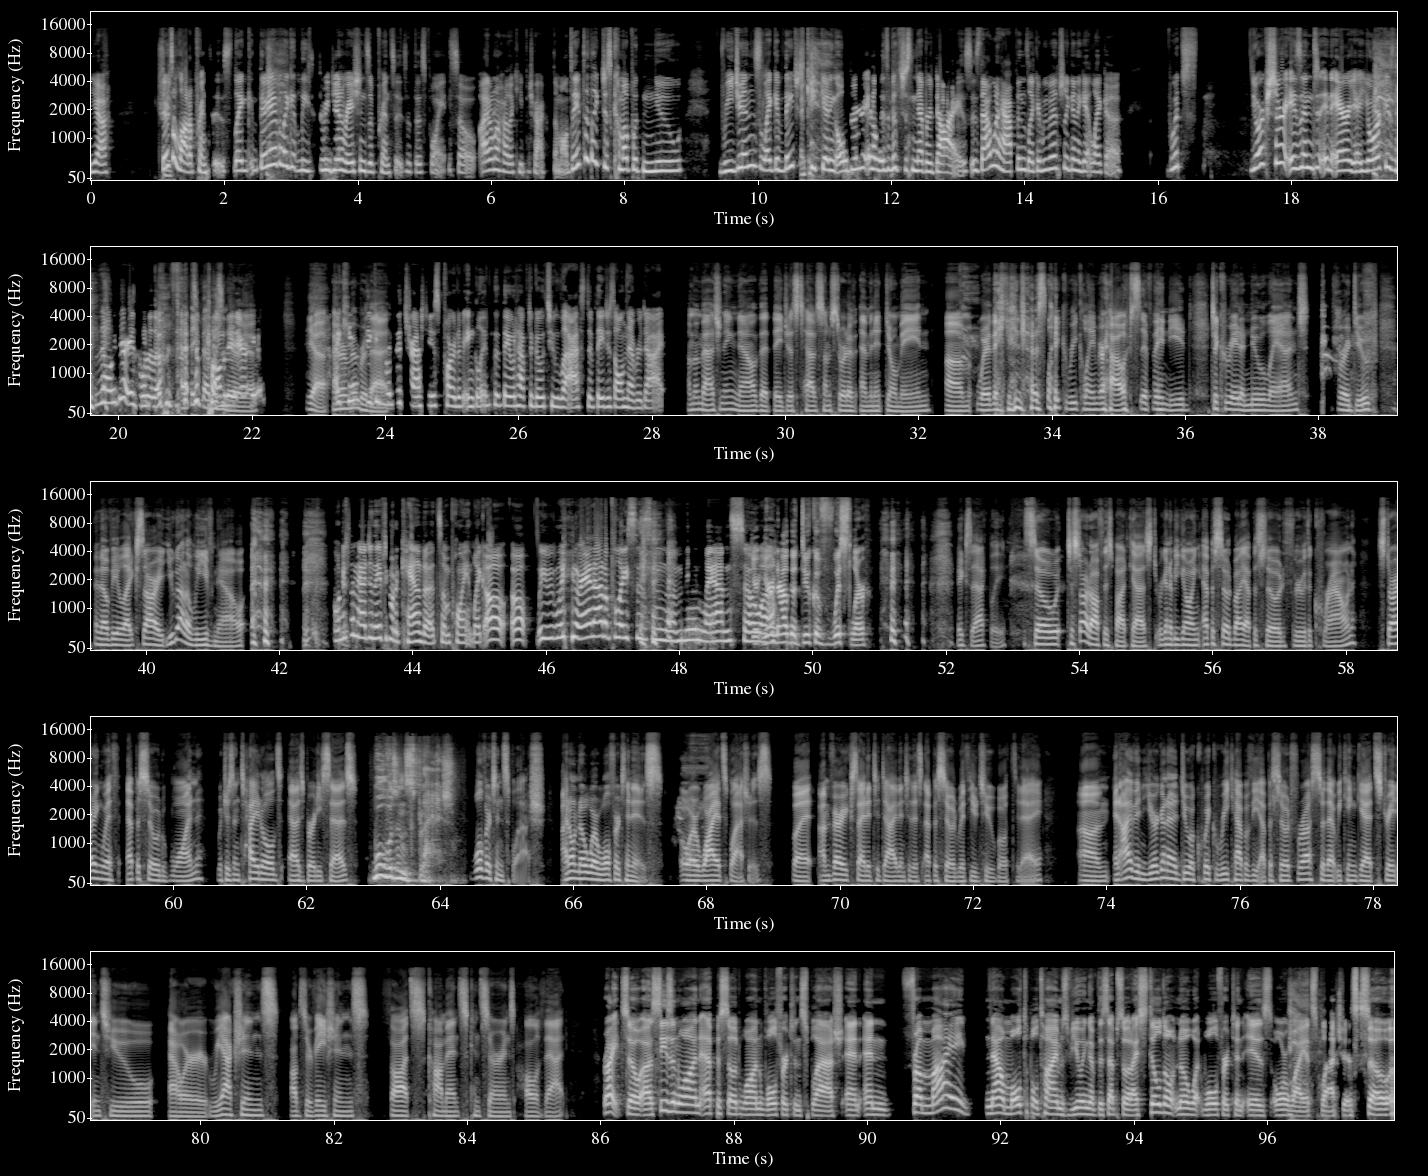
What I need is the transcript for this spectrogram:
yeah there's a lot of princes. Like they have like at least three generations of princes at this point so i don't know how they're keeping track of them all. Do they have to like just come up with new regions? Like if they just Okay. keep getting older and elizabeth just never dies is that what happens? Like are we eventually going to get like a what's yorkshire isn't an area. York is no there is one of those. I that's think a that is an prominent area. area. Yeah, I, i, can't remember think that. of like the trashiest part of england that they would have to go to last if they just all never die I'm imagining now that they just have some sort of eminent domain um, where they can just like reclaim your house if they need to create a new land for a duke, and they'll be like, "Sorry, you gotta leave now." Well, I just imagine they have to go to Canada at some point. Like, oh, oh, we, we ran out of places in the mainland, so you're, you're uh, now the duke of whistler exactly. So, to start off this podcast, we're going to be going episode by episode through The Crown, starting with episode one, which is entitled, as Bertie says, Wolferton Splash. Wolferton Splash. I don't know where Wolferton is or why it splashes, but I'm very excited to dive into this episode with you two both today. Um, and Ivan, you're going to do a quick recap of the episode for us so that we can get straight into our reactions, observations, thoughts, comments, concerns, all of that. Right. So uh season 1 episode 1 Wolferton Splash and and from my now multiple times viewing of this episode, I still don't know what Wolferton is or why it splashes. so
